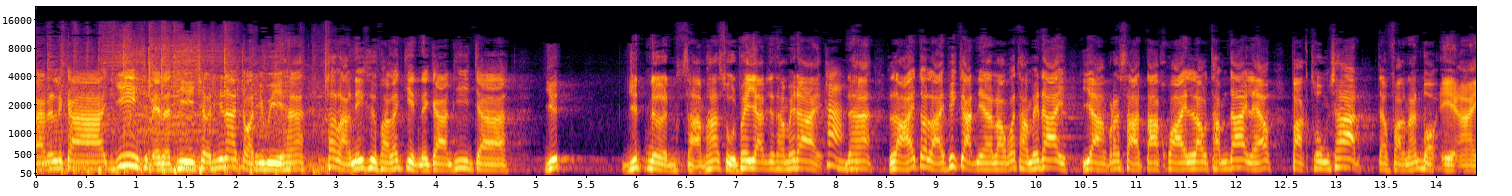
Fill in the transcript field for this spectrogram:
8นาฬิกา 21 นาที เชิญที่หน้าจอทีวีฮะ ข้างหลังนี้คือภารกิจในการที่จะยึดยึดเนิน 350 พยายามจะทำให้ได้ค่ะ นะฮะ หลายต่อหลายพิกัดเนี่ยเราก็ทำให้ได้ อย่างปราสาทตาควายเราทำได้แล้ว ปักธงชาติ แต่ฝั่งนั้นบอก AI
